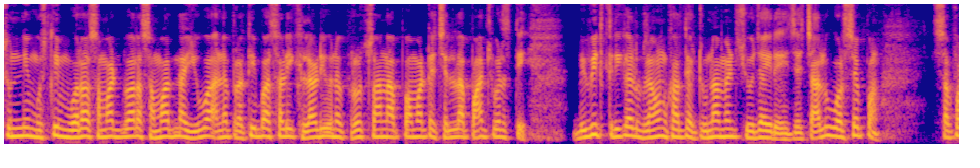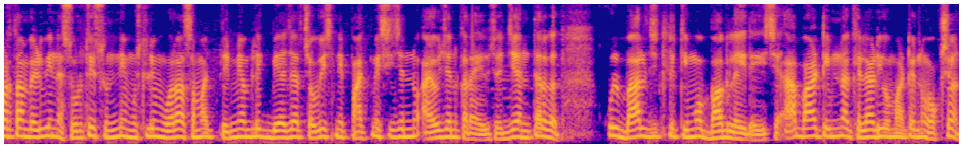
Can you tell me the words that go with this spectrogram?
સુન્ની મુસ્લિમ વોરા સમાજ દ્વારા સમાજના યુવા અને પ્રતિભાશાળી ખેલાડીઓને પ્રોત્સાહન આપવા માટે છેલ્લા પાંચ વર્ષથી વિવિધ ક્રિકેટ ગ્રાઉન્ડ ખાતે ટુર્નામેન્ટ યોજાઈ રહી છે. ચાલુ વર્ષે પણ સફળતા મેળવીને સુરતી સુન્ની મુસ્લિમ વોરા સમાજ પ્રીમિયમ લીગ બે હજાર ચોવીસની પાંચમી સિઝનનું આયોજન કરાયું છે, જે અંતર્ગત કુલ બાર જેટલી ટીમો ભાગ લઈ રહી છે. આ બાર ટીમના ખેલાડીઓ માટેનું ઓક્શન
